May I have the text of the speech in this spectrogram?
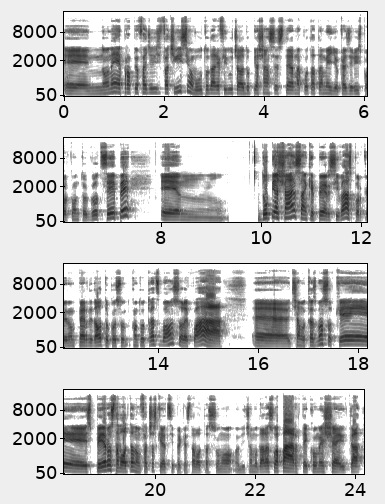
e non è proprio facilissimo, ho voluto dare fiducia alla doppia chance esterna quotata meglio, Casirispor contro Gozepe. E, um, doppia chance anche per Sivaspor che non perde da 8 contro Transbonsor e qua eh, diciamo trasmosso che spero stavolta non faccia scherzi perché stavolta sono diciamo dalla sua parte come scelta.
